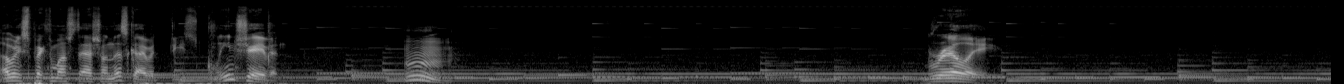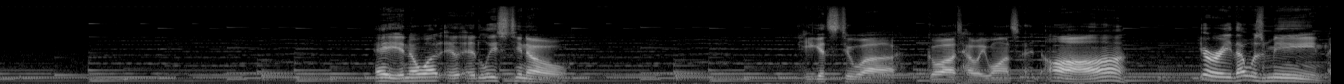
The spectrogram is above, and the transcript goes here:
I would expect a mustache on this guy, but he's clean shaven. Hmm. Really? Hey, you know what? At, at least, you know, he gets to, uh, go out how he wants. And, aw, Yuri, that was mean.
